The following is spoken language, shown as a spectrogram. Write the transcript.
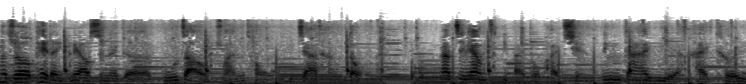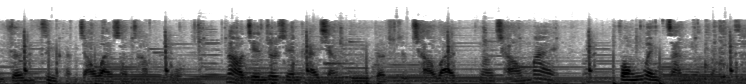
那最后配的饮料是那个古早传统无加糖豆奶。那这样子一百多块钱，应该也还可以，跟自己可能叫外送差不多。那我今天就先开箱第一个，就是荞麦呃荞麦风味沾面这样子。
